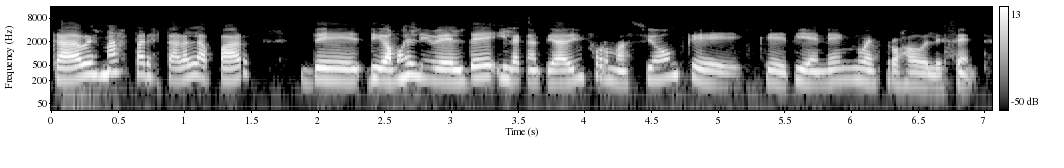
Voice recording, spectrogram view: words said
cada vez más para estar a la par de, digamos, el nivel de y la cantidad de información que, que tienen nuestros adolescentes.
